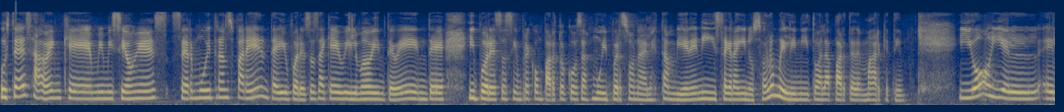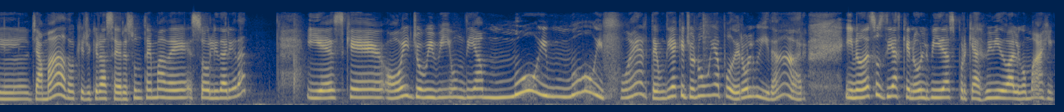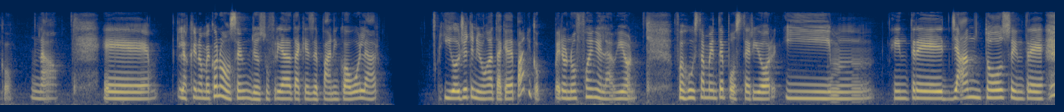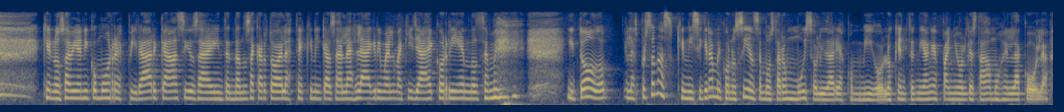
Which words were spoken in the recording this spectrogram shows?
Ustedes saben que mi misión es ser muy transparente y por eso saqué Vilma 2020 y por eso siempre comparto cosas muy personales también en Instagram y no solo me limito a la parte de marketing. Y hoy el, el llamado que yo quiero hacer es un tema de solidaridad. Y es que hoy yo viví un día muy, muy fuerte, un día que yo no voy a poder olvidar. Y no de esos días que no olvidas porque has vivido algo mágico. No. Eh, los que no me conocen, yo sufría de ataques de pánico a volar. Y hoy yo tenido un ataque de pánico, pero no fue en el avión, fue justamente posterior y mm, entre llantos, entre que no sabía ni cómo respirar casi, o sea, intentando sacar todas las técnicas, o sea, las lágrimas, el maquillaje corriéndoseme y todo. Las personas que ni siquiera me conocían se mostraron muy solidarias conmigo, los que entendían español que estábamos en la cola.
